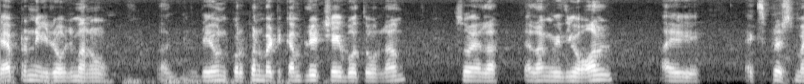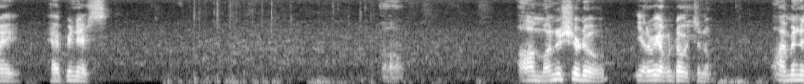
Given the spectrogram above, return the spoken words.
చాప్టర్ని ఈరోజు మనం దేవుని కృపను బట్టి కంప్లీట్ చేయబోతూ ఉన్నాం. సో ఎలా along with you all I express my happiness ఆ మనుష్యుడు ఇరవై ఒకటో వచ్చిన ఆమెను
